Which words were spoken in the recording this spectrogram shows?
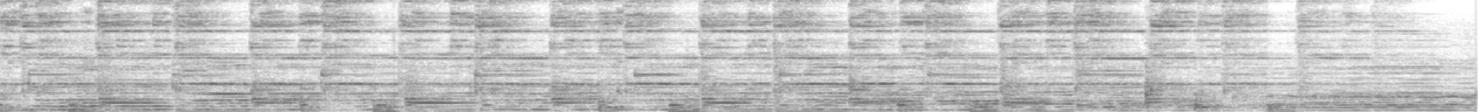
Thank you.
